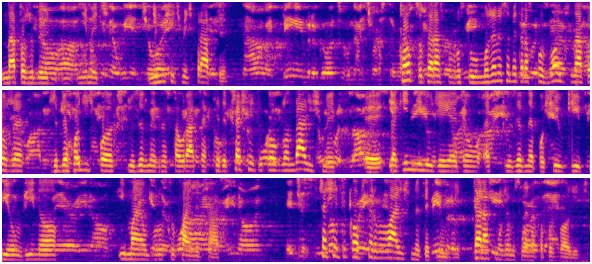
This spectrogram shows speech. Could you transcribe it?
na to, żeby uh, nie, mieć, nie musieć mieć pracy. To, co teraz po prostu możemy sobie teraz pozwolić na to, że, żeby chodzić po ekskluzywnych restauracjach, kiedy wcześniej tylko oglądaliśmy, e, jak inni ludzie jedzą ekskluzywne posiłki, piją wino i mają po prostu fajny czas. Wcześniej tylko obserwowaliśmy tych ludzi. Teraz możemy sobie na to pozwolić.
